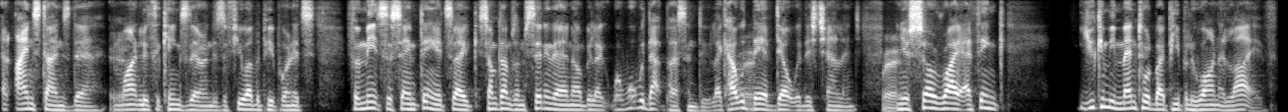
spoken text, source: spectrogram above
and Einstein's there and Yeah. Martin Luther King's there and there's a few other people. And it's, for me, it's the same thing. It's like sometimes I'm sitting there and I'll be like, well, what would that person do? Like, how would Right. they have dealt with this challenge? Right. And you're so right. I think you can be mentored by people who aren't alive.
